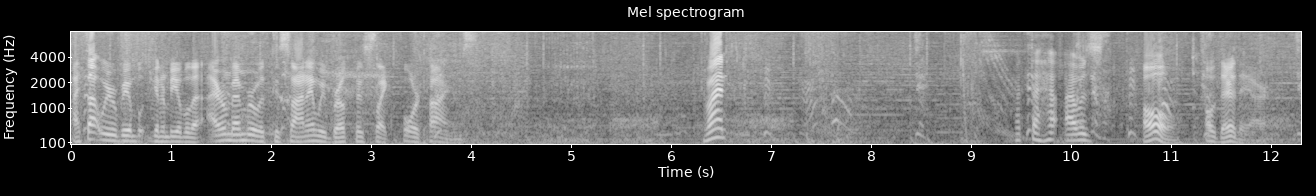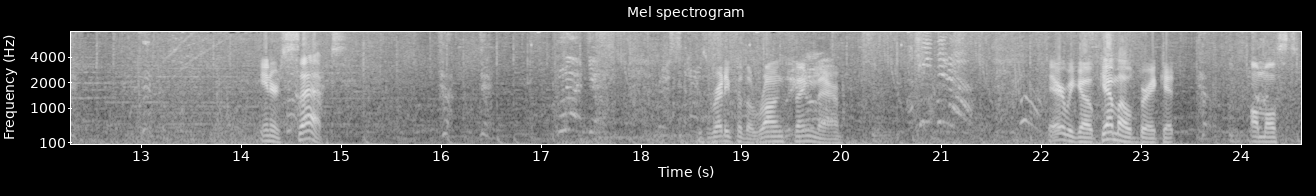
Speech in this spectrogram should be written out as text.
I thought we were gonna be able to. I remember with Kasane, we broke this like four times. Come on. What the hell? I was. Oh. Oh, there they are. Intercept. He's ready for the wrong thing there. There we go. Gemo break it. Almost.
